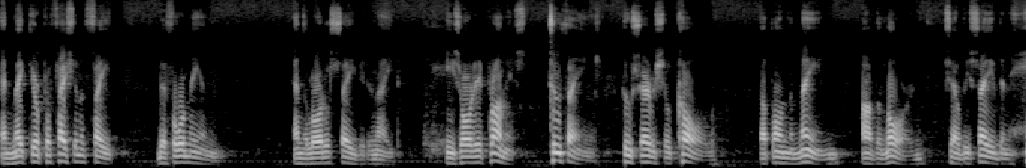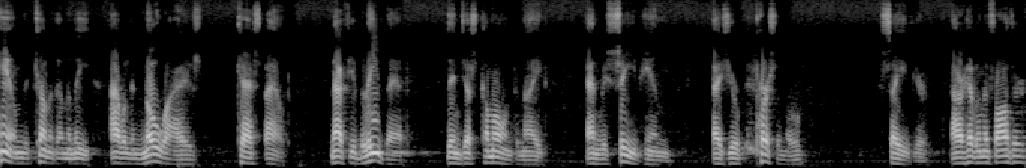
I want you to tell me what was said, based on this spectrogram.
and make your profession of faith before men, and the Lord will save you tonight. He's already promised two things. Whosoever shall call upon the name of the Lord shall be saved, and him that cometh unto me I will in no wise cast out. Now, if you believe that, then just come on tonight and receive him as your personal Savior. Our Heavenly Father,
